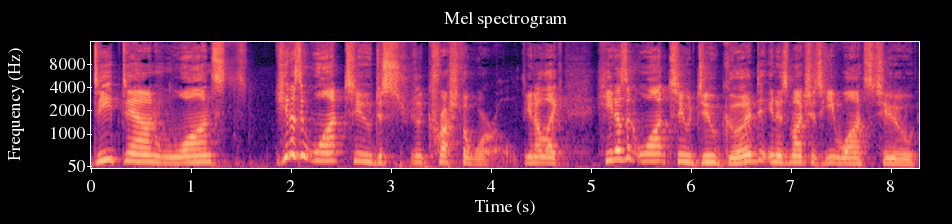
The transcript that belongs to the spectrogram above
deep down wants he doesn't want to just crush the world. You know, like he doesn't want to do good in as much as he wants to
